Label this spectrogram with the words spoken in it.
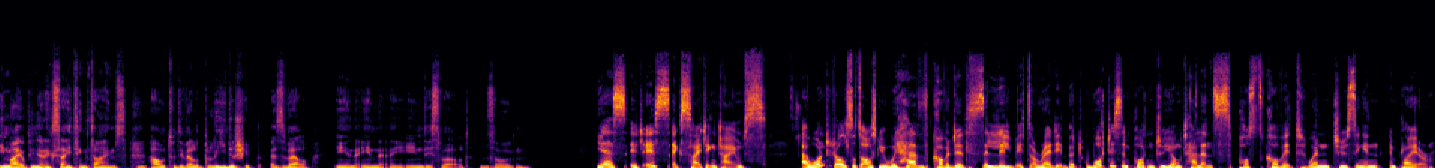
in my opinion, exciting times how to develop leadership as well in in in this world. So. mm, Yes, it is exciting times. I wanted also to ask you we have covered this a little bit already, but what is important to young talents post COVID when choosing an employer?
